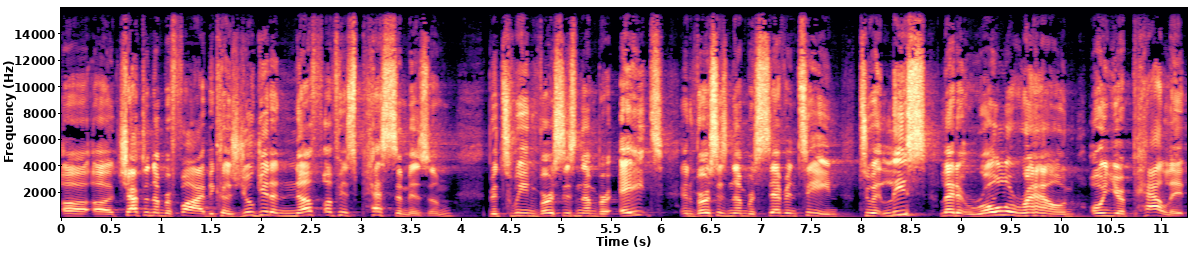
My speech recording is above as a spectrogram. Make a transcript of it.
uh, uh, chapter number five because you'll get enough of his pessimism between verses number 8 and verses number 17 to at least let it roll around on your palate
